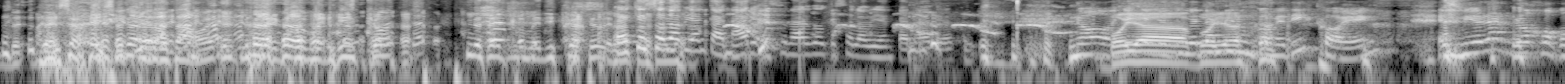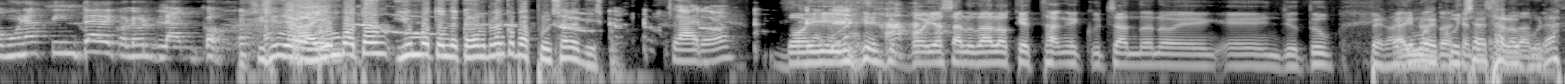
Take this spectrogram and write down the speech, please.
De- de- Eso, eso te ha delatado, ¿eh? Lo del comedisco. Lo del comedisco. Es que solo había en Canarias, eso era algo que solo había en Canarias. No, Voy oye, que a- yo tuve voy también a- un comedisco, ¿eh? El mío era rojo, como una cinta de color blanco. Sí, señor, hay un botón y un botón de color blanco para expulsar el disco. Claro. Voy, voy a saludar a los que están escuchándonos en, en YouTube. Pero alguien no escucha esta. Locura.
